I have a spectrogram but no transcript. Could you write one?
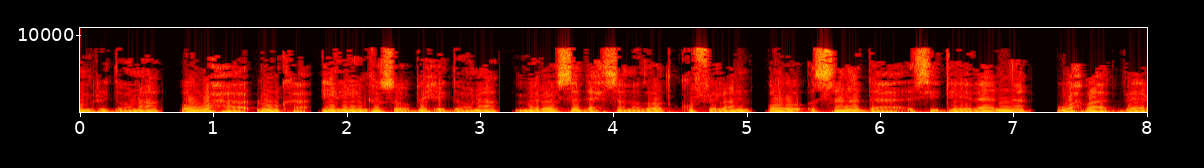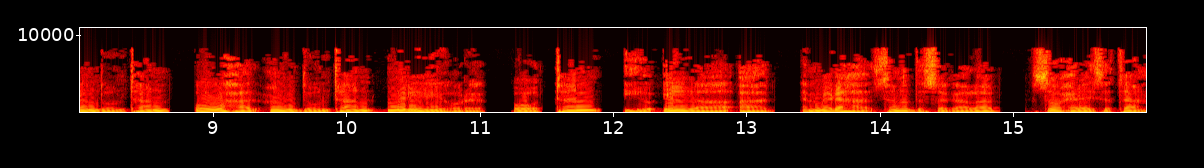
amri doonaa oo waxaa dhulka idinka soo bixi doona midho saddex sannadood ku filan oo sannadda siddeedaadna waxbaad beeran doontaan oo waxaad cuni doontaan midhihii hore oo tan iyo ilaa aad midhaha sannadda sagaalaad soo xidhaysataan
